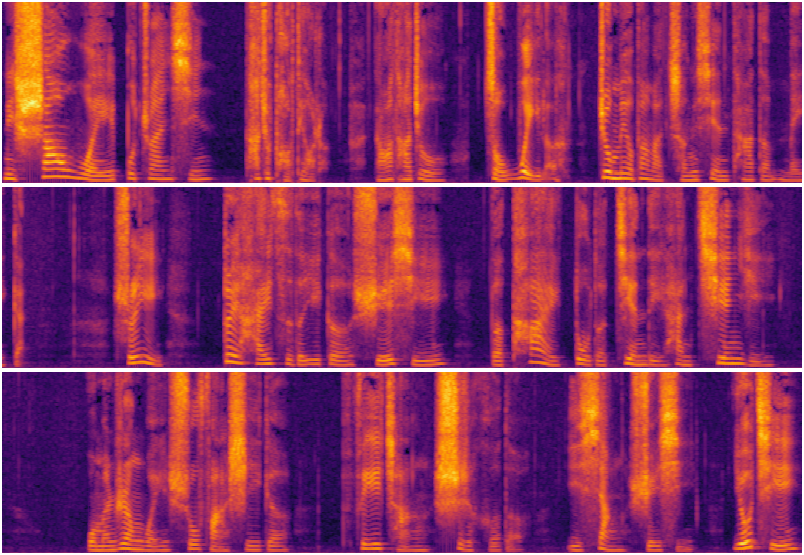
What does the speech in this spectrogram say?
你稍微不专心，他就跑掉了，然后他就走位了，就没有办法呈现他的美感。所以，对孩子的一个学习的态度的建立和迁移。我们认为书法是一个非常适合的一项学习，尤其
